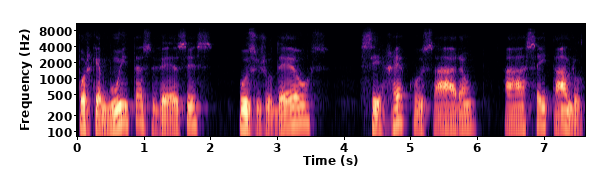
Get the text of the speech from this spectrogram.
porque muitas vezes os judeus se recusaram a aceitá-lo.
